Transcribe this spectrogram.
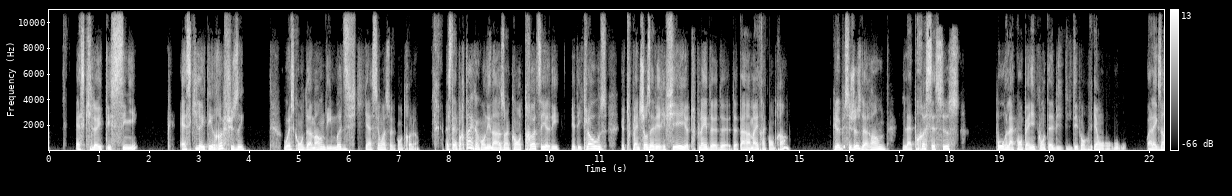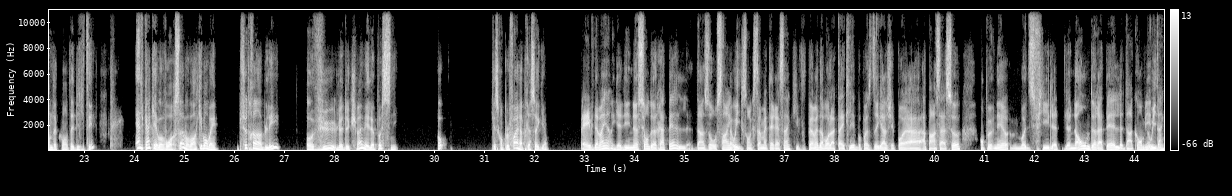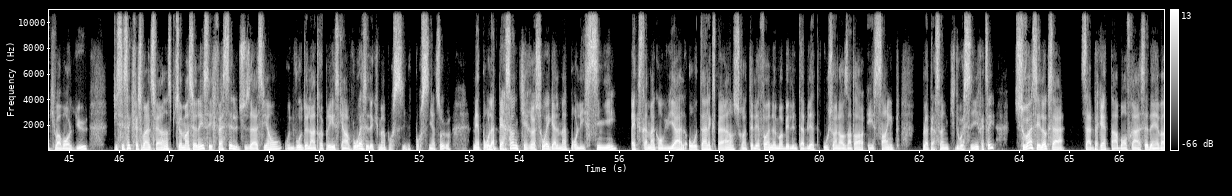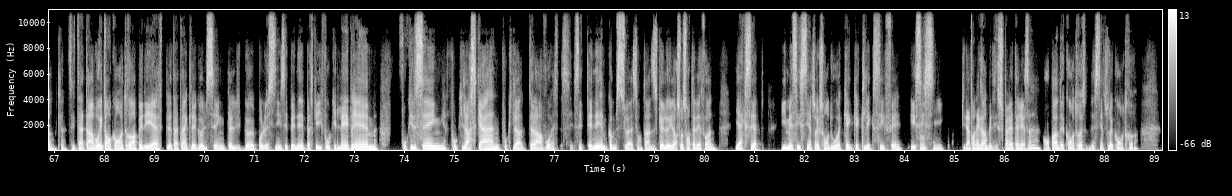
Est-ce qu'il a été signé? Est-ce qu'il a été refusé? Ou est-ce qu'on demande des modifications à ce contrat-là? Ben, c'est important quand on est dans un contrat, tu sais, il y a des, il y a des clauses, il y a tout plein de choses à vérifier, il y a tout plein de, de, de paramètres à comprendre. Puis le but, c'est juste de rendre le processus pour la compagnie de comptabilité, puis on revient au- au- à l'exemple de comptabilité. Elle, quand elle va voir ça, elle va voir, OK, bon, ben, M. Tremblay a vu le document, mais il l'a pas signé. Oh, qu'est-ce qu'on peut faire après ça, Guillaume? Bien évidemment, il y a des notions de rappel dans ZO5 Ah oui. qui sont extrêmement intéressantes, qui vous permettent d'avoir la tête libre, pas se dire, regarde, j'ai pas à, à penser à ça. On peut venir modifier le, le nombre de rappels, dans combien oui. de temps qui va avoir lieu. Puis c'est ça qui fait souvent la différence. Puis tu l'as mentionné, c'est facile l'utilisation au niveau de l'entreprise qui envoie ces documents pour, pour signature. Mais pour la personne qui reçoit également, pour les signer, extrêmement convivial, autant l'expérience sur un téléphone, un mobile, une tablette ou sur un ordinateur est simple pour la personne qui doit signer. Fait que, tu sais, souvent, c'est là que ça, ça brette en bon français d'invente. Tu sais, t'as t'as envoyé ton contrat en PDF, puis là, t'attends que le gars le signe. Puis là, le gars, pour le signer, c'est pénible parce qu'il faut qu'il l'imprime, faut qu'il le signe, faut qu'il la scanne, faut qu'il te l'envoie. C'est pénible comme situation. Tandis que là, il reçoit son téléphone, il accepte, il met ses signatures avec son doigt, quelques clics, c'est fait et c'est Mm. signé. Puis dans ton exemple, c'est super intéressant. On parle de contrat, de signature de contrat,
